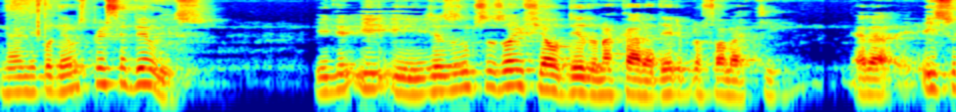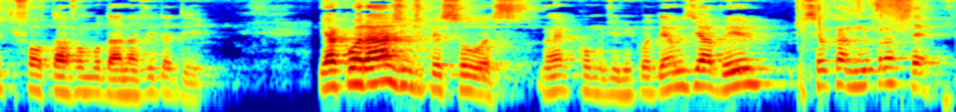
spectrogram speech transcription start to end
né? Nicodemos percebeu isso. E, e, e Jesus não precisou enfiar o dedo na cara dele para falar que era isso que faltava mudar na vida dele e a coragem de pessoas, né, como de Nicodemos, de abrir o seu caminho para a fé.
